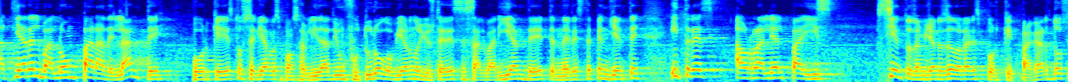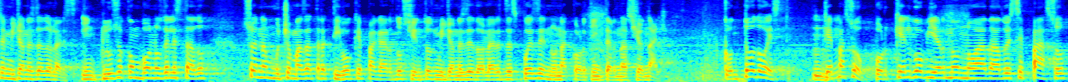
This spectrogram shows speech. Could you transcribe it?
patear el balón para adelante, porque esto sería responsabilidad de un futuro gobierno y ustedes se salvarían de tener este pendiente. Y tres, ahorrarle al país cientos de millones de dólares porque pagar 12 millones de dólares, incluso con bonos del Estado, suena mucho más atractivo que pagar 200 millones de dólares después en una corte internacional. Con todo esto, ¿qué pasó? ¿Por qué el gobierno no ha dado ese paso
